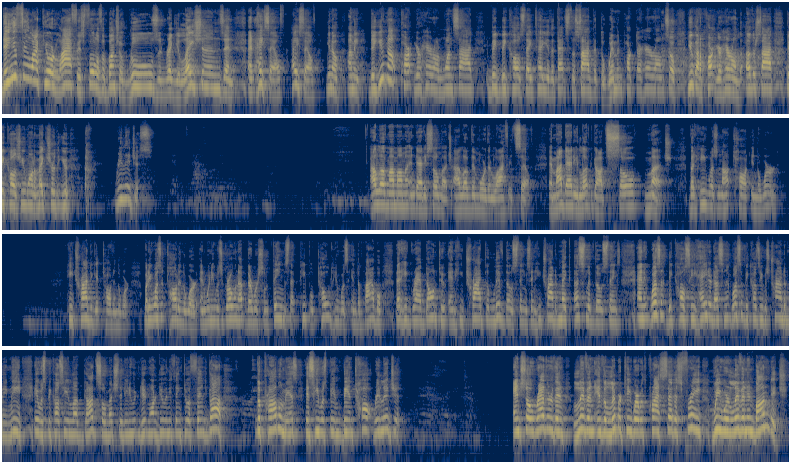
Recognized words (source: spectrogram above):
Do you feel like your life is full of a bunch of rules and regulations and, and hey, self, hey, self, you know, I mean, do you not part your hair on one side because they tell you that that's the side that the women part their hair on? So you got to part your hair on the other side because you want to make sure that you're religious. I love my mama and daddy so much. I love them more than life itself. And my daddy loved God so much but he was not taught in the Word. He tried to get taught in the Word, but he wasn't taught in the Word. And when he was growing up, there were some things that people told him was in the Bible that he grabbed onto, and he tried to live those things, and he tried to make us live those things. And it wasn't because he hated us, and it wasn't because he was trying to be mean. It was because he loved God so much that he didn't want to do anything to offend God. The problem is, is he was being, being taught religion. And so rather than living in the liberty wherewith Christ set us free, we were living in bondage.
